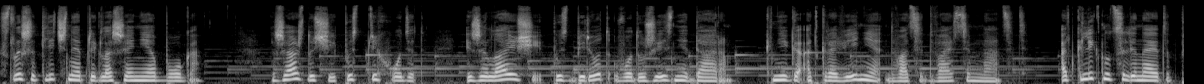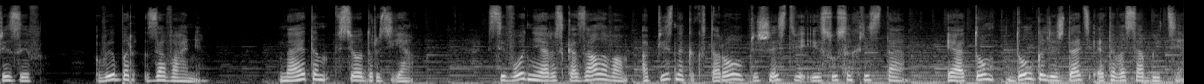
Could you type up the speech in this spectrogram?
слышит личное приглашение Бога. Жаждущий пусть приходит, и желающий пусть берет воду жизни даром. Книга Откровения 22.17. Откликнуться ли на этот призыв? Выбор за вами. На этом все, друзья. Сегодня я рассказала вам о признаках второго пришествия Иисуса Христа и о том, долго ли ждать этого события.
